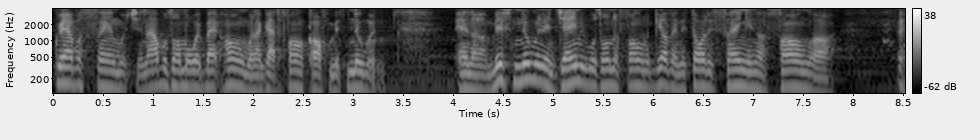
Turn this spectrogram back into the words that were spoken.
grabbed a sandwich, and I was on my way back home when I got the phone call from Miss Newman. And uh, Miss Newman and Jamie was on the phone together, and they started singing a song. Uh,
